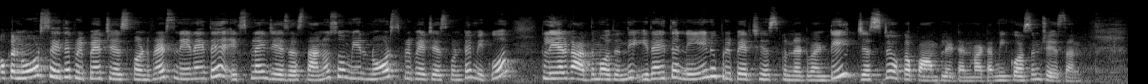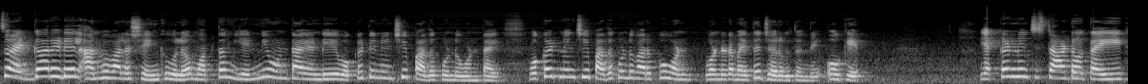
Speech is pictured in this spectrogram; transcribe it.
ఒక నోట్స్ అయితే ప్రిపేర్ చేసుకోండి ఫ్రెండ్స్ నేనైతే ఎక్స్ప్లెయిన్ చేసేస్తాను. సో మీరు నోట్స్ ప్రిపేర్ చేసుకుంటే మీకు క్లియర్గా అర్థమవుతుంది. ఇదైతే నేను ప్రిపేర్ చేసుకున్నటువంటి జస్ట్ ఒక పాంప్లెట్ అనమాట మీకోసం చేశాను. సో ఎడ్గారిడేల్ అనుభవాల శంకువులో మొత్తం ఎన్ని ఉంటాయండి? ఒకటి నుంచి పదకొండు ఉంటాయి. ఒకటి నుంచి పదకొండు వరకు వం- ఉండడం అయితే జరుగుతుంది. ఓకే ఎక్కడి నుంచి స్టార్ట్ అవుతాయి?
